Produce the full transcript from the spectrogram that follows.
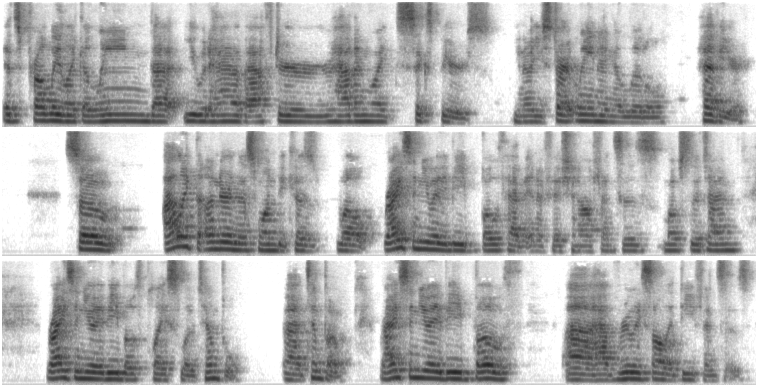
It's probably like a lean that you would have after having like six beers. You know, you start leaning a little heavier. So I like the under in this one because, well, Rice and UAB both have inefficient offenses most of the time. Rice and UAB both play slow tempo. Uh, tempo. Rice and UAB both uh, have really solid defenses.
